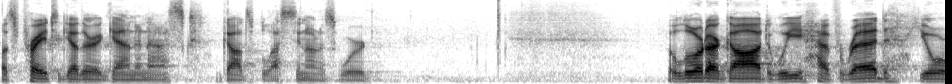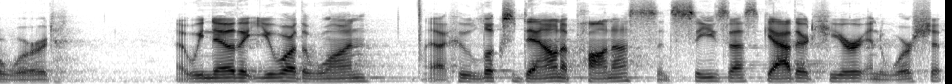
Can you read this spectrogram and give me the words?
Let's pray together again and ask God's blessing on His word. The Lord our God, we have read your word. Uh, we know that you are the one uh, who looks down upon us and sees us gathered here in worship.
